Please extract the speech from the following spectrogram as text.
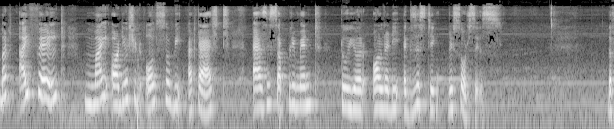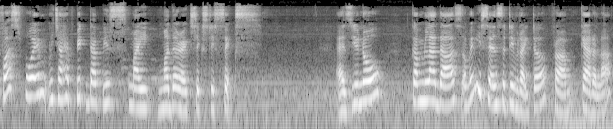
but I felt my audio should also be attached as a supplement to your already existing resources. The first poem which I have picked up is My Mother at 66 as you know, Kamla Das, a very sensitive writer from Kerala,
